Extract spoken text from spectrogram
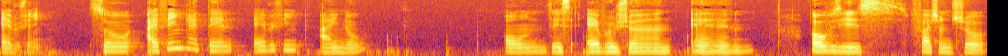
everything. So i think i tell everything i know on this evolution and how this fashion show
